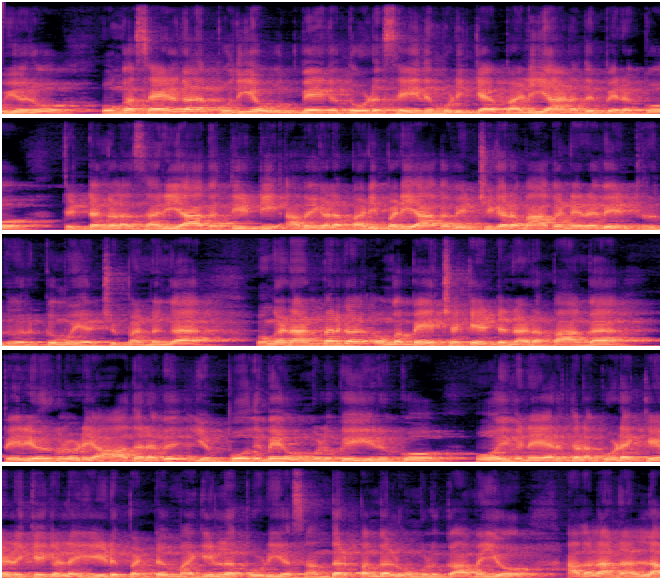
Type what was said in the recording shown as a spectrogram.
உயரும். உங்கள் செயல்களை புதிய உத்வேகத்தோடு செய்து முடிக்க வழியானது பிறக்கும் திட்டங்களை சரியாக தீட்டி அவைகளை படிப்படியாக வெற்றிகரமாக நிறைவேற்றுவதற்கு முயற்சி பண்ணுங்கள் உங்கள் நண்பர்கள் உங்கள் பேச்சை கேட்டு நடப்பாங்க. பெரியோர்களுடைய ஆதரவு எப்போதுமே உங்களுக்கு இருக்கும் ஓய்வு நேரத்தில் கூட கேளிக்கைகளில் ஈடுபட்டு மகிழக்கூடிய சந்தர்ப்பங்கள் உங்களுக்கு அமையும் அதெல்லாம் நல்லா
